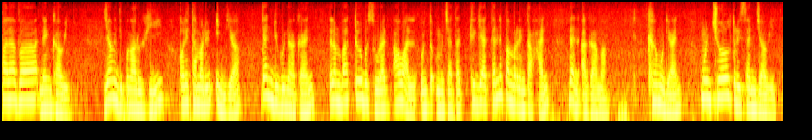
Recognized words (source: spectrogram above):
Palava dan Kawi yang dipengaruhi oleh tamadun India dan digunakan dalam batu bersurat awal untuk mencatat kegiatan pemerintahan dan agama. Kemudian muncul tulisan Jawi,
